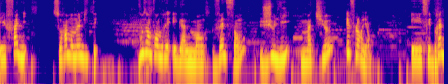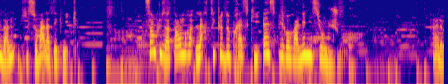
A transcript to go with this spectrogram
et Fanny sera mon invitée. Vous entendrez également Vincent, Julie, Mathieu et Florian. Et c'est Brendan qui sera la technique. Sans plus attendre, l'article de presse qui inspirera l'émission du jour. Alors.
